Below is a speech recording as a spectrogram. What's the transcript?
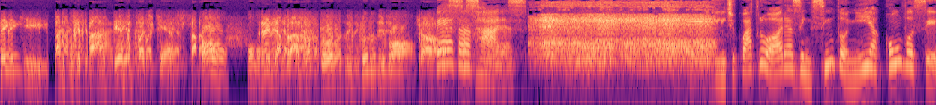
tem que participar desse podcast, tá bom? Um grande abraço a todos e tudo de bom. Tchau. Peças raras. 24 horas em sintonia com você.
